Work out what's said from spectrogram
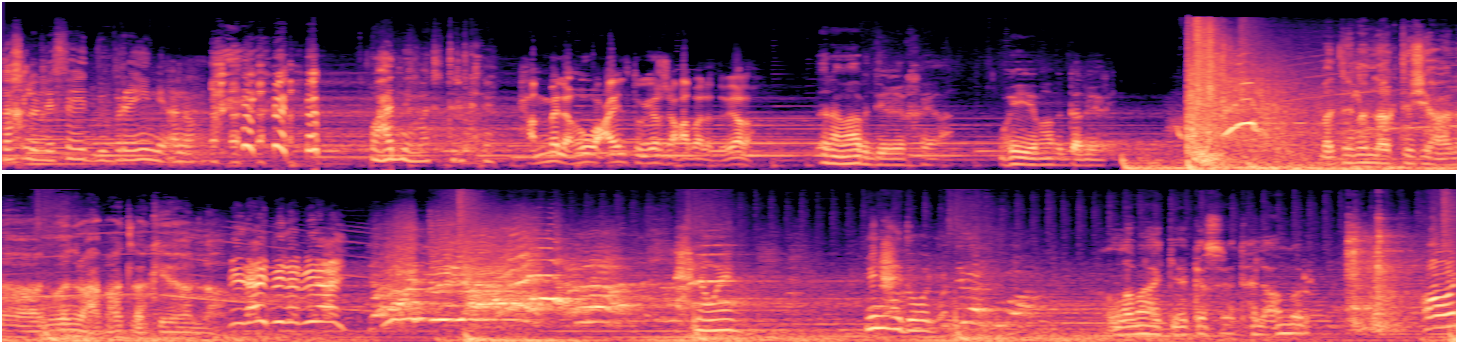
دخله اللي فايت ببريني أنا. وعدني ما تتركني. حملها هو وعائلته ويرجع على بلده. يلا. أنا ما بدي غير خيال وهي ما بدها غيري. بدي منك تجي عنان وين رح ابعت لك إياه هلا؟ إحنا وين؟ مين هدول؟ الله معك يا كسرة هالعمر. هون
